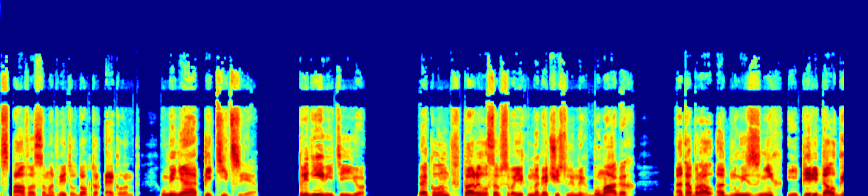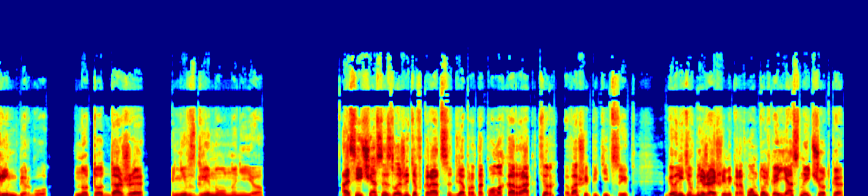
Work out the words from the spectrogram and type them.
с пафосом ответил доктор Экланд. У меня петиция. Предъявите ее. Экланд порылся в своих многочисленных бумагах, отобрал одну из них и передал Гринбергу, но тот даже не взглянул на нее. А сейчас изложите вкратце для протокола характер вашей петиции. Говорите в ближайший микрофон только ясно и четко.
